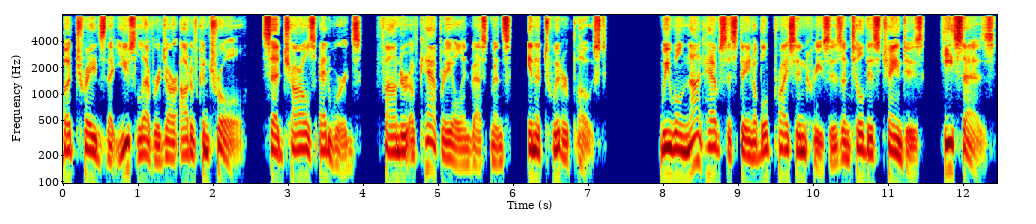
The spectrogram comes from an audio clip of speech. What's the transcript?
but trades that use leverage are out of control, said Charles Edwards, founder of Capriole Investments, in a Twitter post. We will not have sustainable price increases until this changes, he says.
